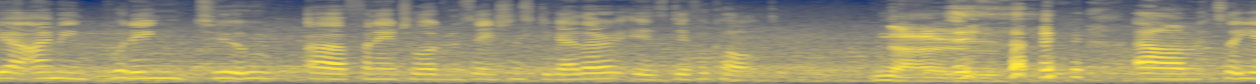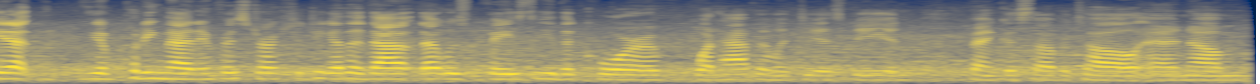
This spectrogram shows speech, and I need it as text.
Yeah, I mean, putting two uh, financial organizations together is difficult. No. um, so yeah, you're putting that infrastructure together. That that was basically the core of what happened with TSB and Banco Sabadell, and um,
